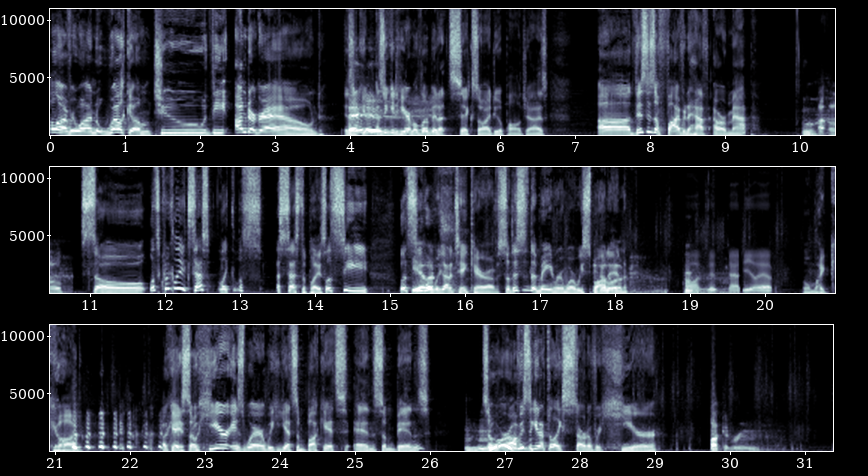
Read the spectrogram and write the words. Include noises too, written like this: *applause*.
Hello, everyone. Welcome to the underground. As, you, can, as you can hear, I'm a little bit at sick, so I do apologize. Uh, this is a five and a half hour map. Uh-oh. So let's quickly assess, like, let's assess the place. Let's see, let's see Yeah, what we let's- got to take care of. So this is the main room where we spawn in. look. This Stadia. Oh my god. okay, so here is where we can get some buckets and some bins. So we're obviously gonna have to like start over here, Bucket room.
